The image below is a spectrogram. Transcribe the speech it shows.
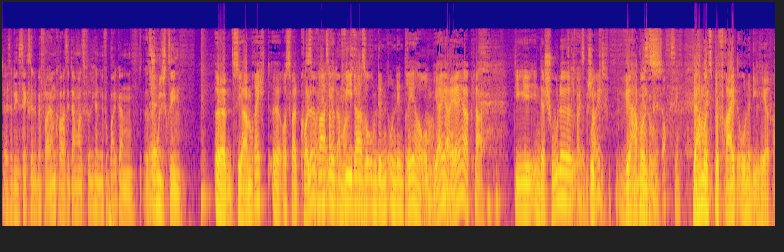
Da ist ja die sexuelle Befreiung quasi damals völlig an ihm vorbeigegangen. Also schulisch gesehen. Ähm, Sie haben recht, äh, Oswald Kolle war war, irgendwie damals, da ne? so um den, um den Dreh herum. Ja, ja, ja, ja, klar. Die in der Schule. Ich weiß Bescheid. wir haben uns, wir haben uns befreit ohne die Lehrer.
